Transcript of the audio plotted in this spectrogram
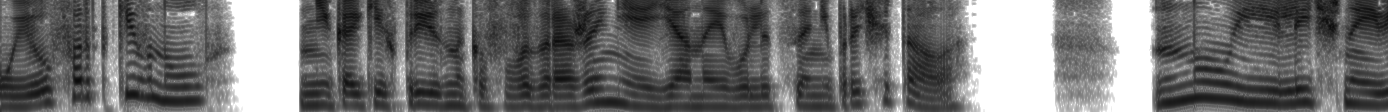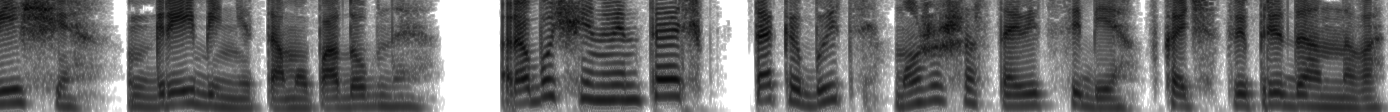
Уилфорд кивнул. Никаких признаков возражения я на его лице не прочитала. Ну и личные вещи, гребень и тому подобное. Рабочий инвентарь, так и быть, можешь оставить себе в качестве приданного.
